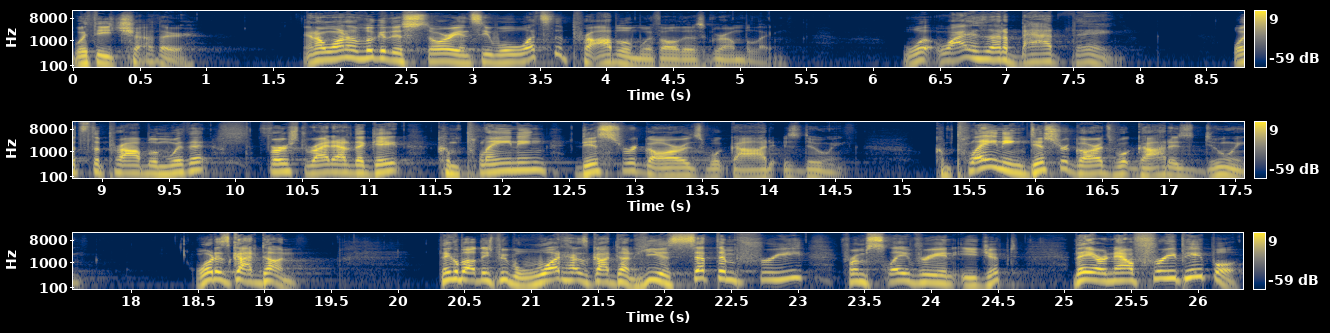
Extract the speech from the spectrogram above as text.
with each other. And I want to look at this story and see well, what's the problem with all this grumbling? What, why is that a bad thing? What's the problem with it? First, right out of the gate, complaining disregards what God is doing. Complaining disregards what God is doing. What has God done? Think about these people. What has God done? He has set them free from slavery in Egypt. They are now free people,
